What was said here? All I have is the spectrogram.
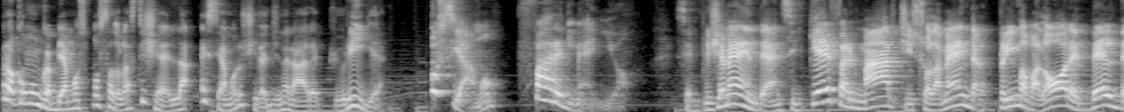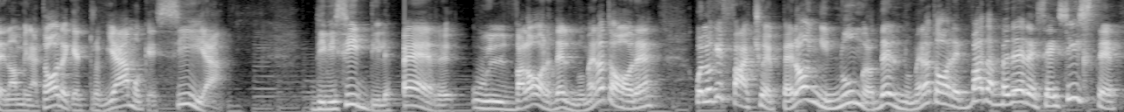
Però comunque abbiamo spostato l'asticella e siamo riusciti a generare più righe. Possiamo fare di meglio. Semplicemente, anziché fermarci solamente al primo valore del denominatore che troviamo che sia divisibile per il valore del numeratore, quello che faccio è per ogni numero del numeratore vado a vedere se esiste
